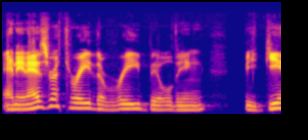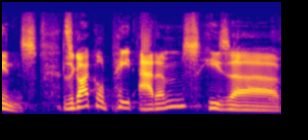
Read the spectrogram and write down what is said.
And in Ezra 3, the rebuilding begins. There's a guy called Pete Adams. He's a,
